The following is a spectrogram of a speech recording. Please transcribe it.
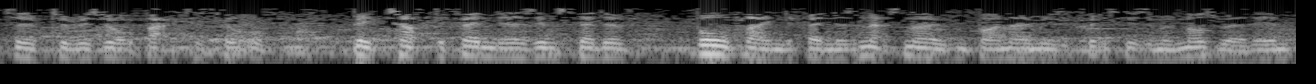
to, to resort back to sort of big tough defenders instead of ball playing defenders, and that's no by no means a criticism of Nosworthy. And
